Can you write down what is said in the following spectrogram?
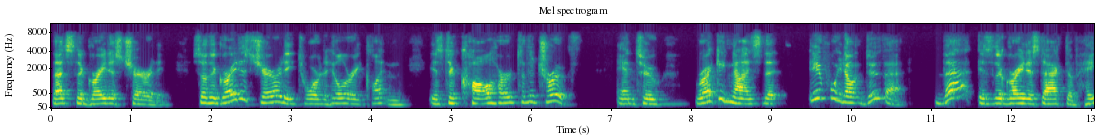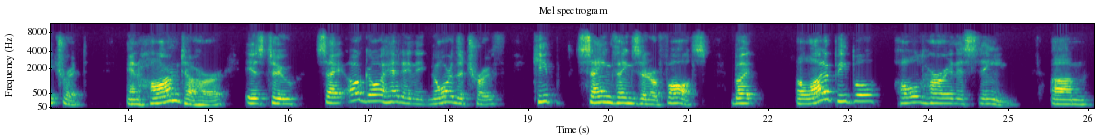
That's the greatest charity. So, the greatest charity toward Hillary Clinton is to call her to the truth and to recognize that if we don't do that, that is the greatest act of hatred and harm to her is to say, oh, go ahead and ignore the truth, keep saying things that are false. But a lot of people hold her in esteem. Um,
